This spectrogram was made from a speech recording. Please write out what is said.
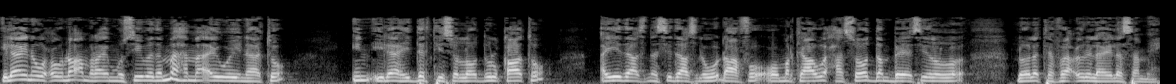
ilaahayna wuxuu na amray musiibada mahma ay weynaato in ilaahay dartiisa loo dul qaato ayadaasna sidaas lagu dhaafo oo markaa waxa soo dambeeya sida loola tafaaculi lahay la sameey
